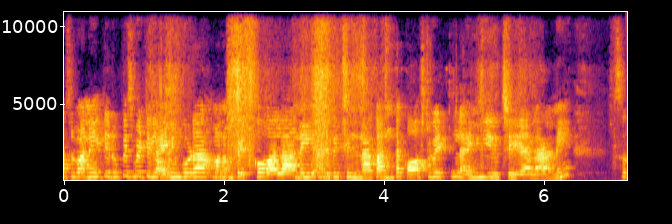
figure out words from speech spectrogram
అసలు వన్ ఎయిటీ రూపీస్ పెట్టి లైనింగ్ కూడా మనం పెట్టుకోవాలా అని అనిపించింది. నాకు అంత కాస్ట్ పెట్టి లైనింగ్ యూజ్ చేయాలా అని. సో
